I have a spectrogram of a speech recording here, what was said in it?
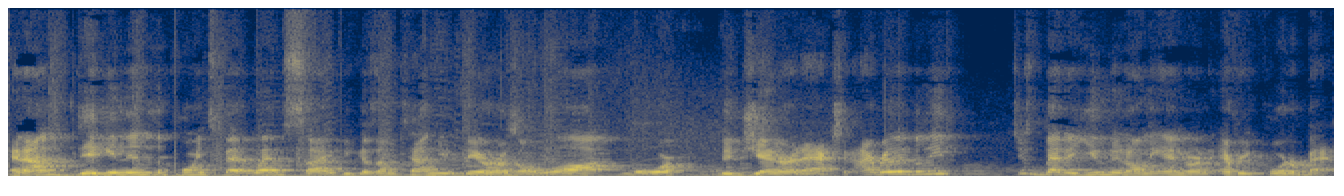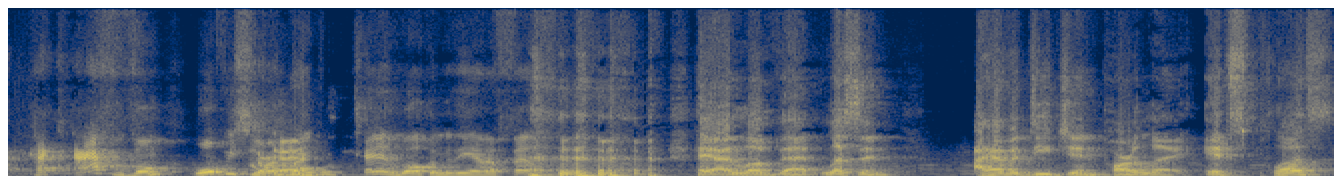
and I'm digging into the PointsBet website because I'm telling you there is a lot more degenerate action. I really believe just bet a unit on the end on every quarterback. Heck, half of them won't be starting okay. by week 10. Welcome to the NFL. hey, I love that. Listen, I have a DGen parlay. It's plus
